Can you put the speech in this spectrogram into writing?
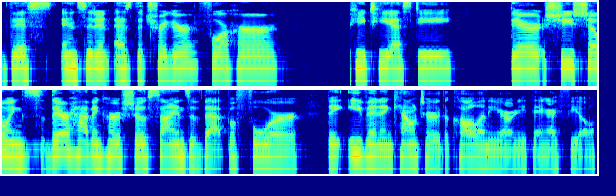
this incident as the trigger for her PTSD they're she's showing they're having her show signs of that before they even encounter the colony or anything i feel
